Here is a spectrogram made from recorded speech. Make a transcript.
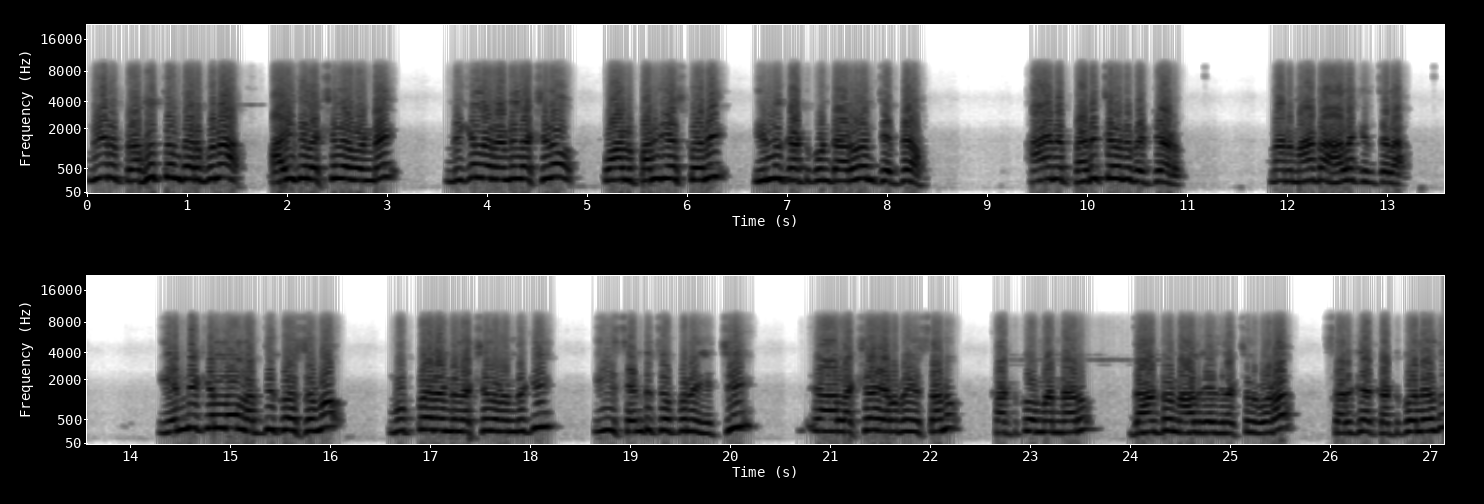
మీరు ప్రభుత్వం తరఫున ఐదు లక్షలు ఇవ్వండి మిగిలిన రెండు లక్షలు వాళ్ళు పని చేసుకొని ఇల్లు కట్టుకుంటారు అని చెప్పాం. ఆయన పడిచెవిని పెట్టాడు. మన మాట ఆలకించలా. ఎన్నికల్లో లబ్ధి కోసము ముప్పై రెండు లక్షల మందికి ఈ సెంటు చొప్పున ఇచ్చి ఆ లక్ష ఎనభై ఇస్తాను కట్టుకోమన్నారు. దాంట్లో నాలుగైదు లక్షలు కూడా సరిగ్గా కట్టుకోలేదు.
